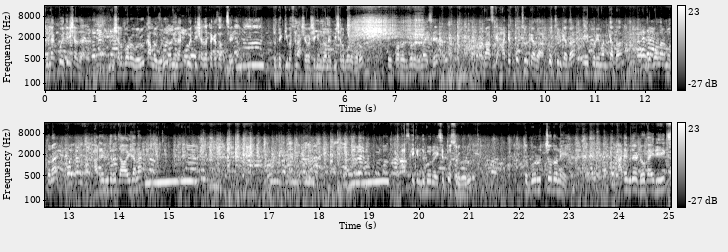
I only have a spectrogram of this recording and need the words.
দুই লাখ পঁয়ত্রিশ হাজার। বিশাল বড় গরু, কালো গরু, দুই লাখ পঁয়ত্রিশ হাজার টাকা চাচ্ছে। তো দেখতে পাচ্ছেন আশেপাশে কিন্তু অনেক বিশাল বড় গরু। সেই খরচ গরুগুলো আছে। তো আজকে হাটে প্রচুর কাদা প্রচুর কাদা এই পরিমাণ কাদা বলার মতো না। হাটের ভিতরে যাওয়াই জানা আজকে কিন্তু গরু আইছে প্রচুর গরু। তো গরুর চোদনে হাটের ভিতরে ঢোকাই রিক্স।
